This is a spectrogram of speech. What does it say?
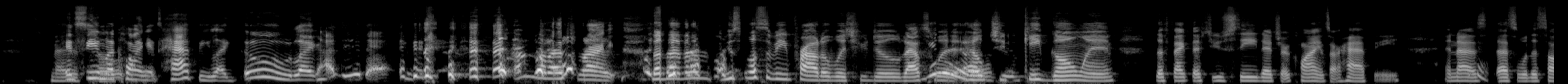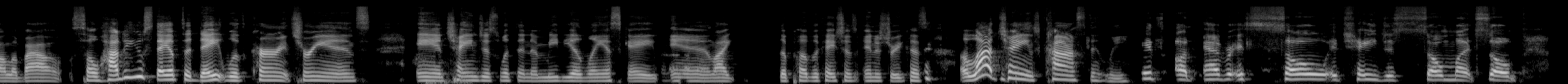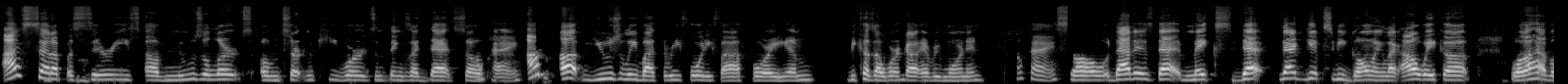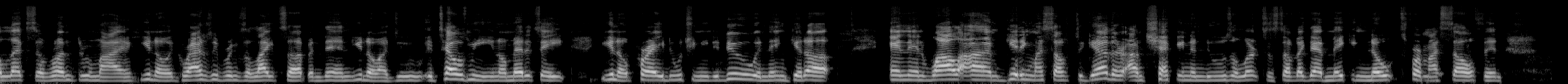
that and seeing so... my clients happy, like, dude, like I did that. I know that's right. But that, that, you're supposed to be proud of what you do. That's yeah. what helps you keep going. The fact that you see that your clients are happy. And that's yeah. that's what it's all about. So how do you stay up to date with current trends and changes within the media landscape and like the publications industry because a lot change constantly. It's on ever it's so it changes so much. So I set up a mm. series of news alerts on certain keywords and things like that. So okay. I'm up usually by 3 45, 4 a.m. because I work mm-hmm. out every morning. Okay. So that is that makes that that gets me going. Like I'll wake up. Well, I have Alexa run through my, you know, it gradually brings the lights up, and then you know, I do it tells me, you know, meditate, you know, pray, do what you need to do, and then get up. And then while I'm getting myself together, I'm checking the news alerts and stuff like that, making notes for myself and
